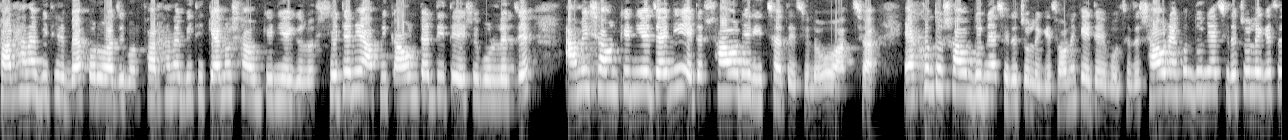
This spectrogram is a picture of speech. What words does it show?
ফারহানা বিথির বেপরোয়া জীবন ফারহানা বিথি কেন শাওনকে নিয়ে গেল সেটা নিয়ে আপনি কাউন্টার দিতে এসে বললেন যে, আমি শাওনকে নিয়ে যাইনি, এটা শাওনের ইচ্ছাতে ছিল। ও আচ্ছা এখন তো শাওন দুনিয়া ছেড়ে চলে গেছে। অনেকে এটাই বলছে যে, শাওন এখন দুনিয়া ছেড়ে চলে গেছে,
